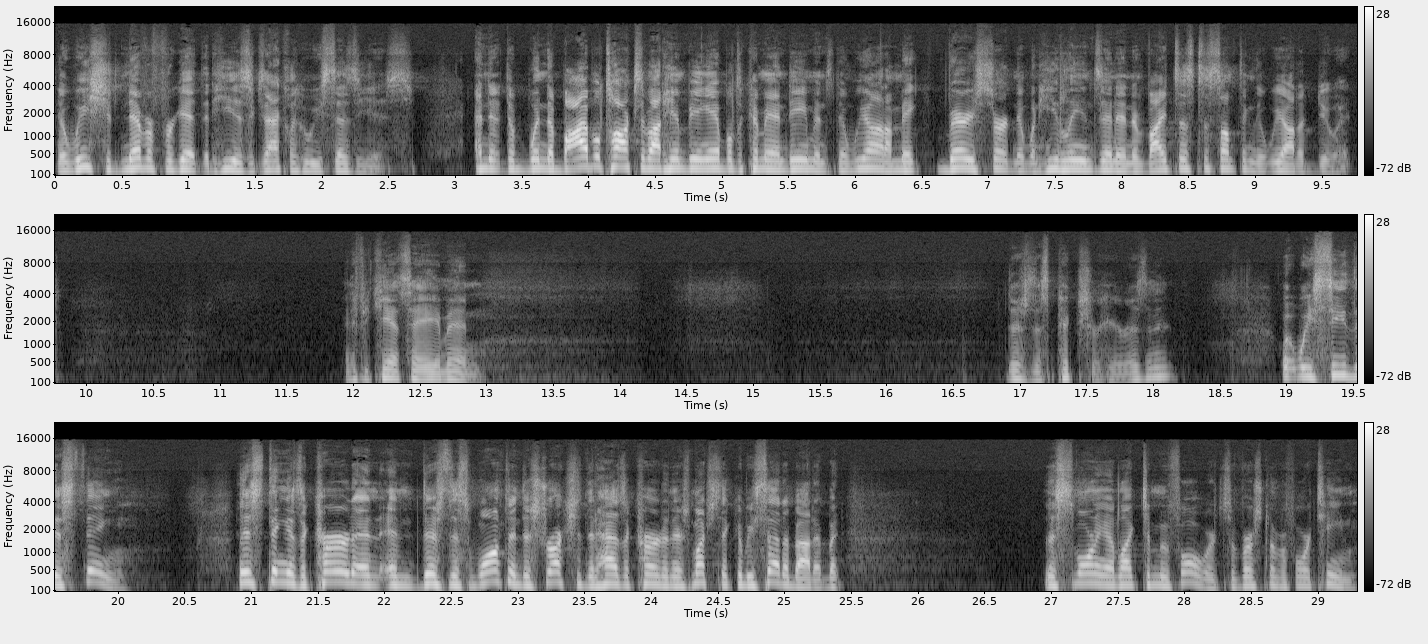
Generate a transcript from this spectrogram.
that we should never forget that he is exactly who he says he is. And that the, when the Bible talks about him being able to command demons, then we ought to make very certain that when he leans in and invites us to something, that we ought to do it. And if you can't say amen, there's this picture here, isn't it? But we see this thing. This thing has occurred, and, and there's this wanton destruction that has occurred, and there's much that could be said about it. But this morning, I'd like to move forward. So, verse number 14.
